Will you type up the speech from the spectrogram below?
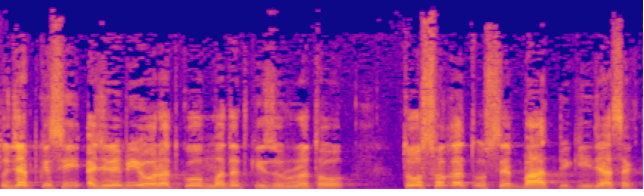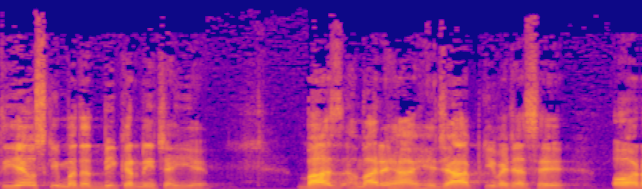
تو جب کسی اجنبی عورت کو مدد کی ضرورت ہو تو اس وقت اس سے بات بھی کی جا سکتی ہے، اس کی مدد بھی کرنی چاہیے۔ بعض ہمارے ہاں حجاب کی وجہ سے اور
